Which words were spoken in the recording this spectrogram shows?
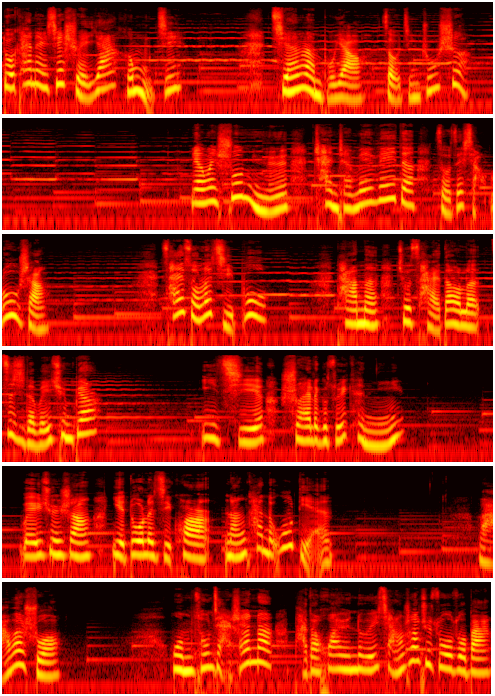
躲开那些水鸭和母鸡，千万不要走进猪舍。两位淑女颤颤巍巍地走在小路上，才走了几步，她们就踩到了自己的围裙边儿，一起摔了个嘴啃泥，围裙上也多了几块难看的污点。娃娃说：“我们从假山那儿爬到花园的围墙上去坐坐吧。”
